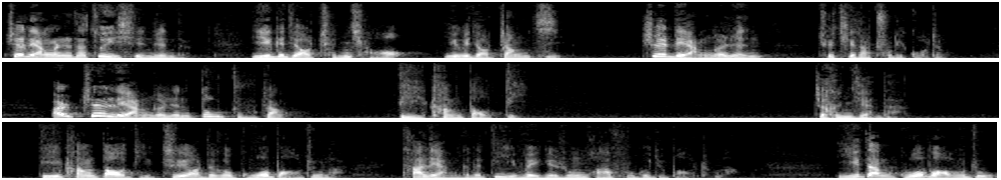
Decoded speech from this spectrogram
这两个人他最信任的，一个叫陈桥，一个叫张继，这两个人去替他处理国政，而这两个人都主张抵抗到底。这很简单，抵抗到底，只要这个国保住了。他两个的地位跟荣华富贵就保住了，一旦国保不住，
